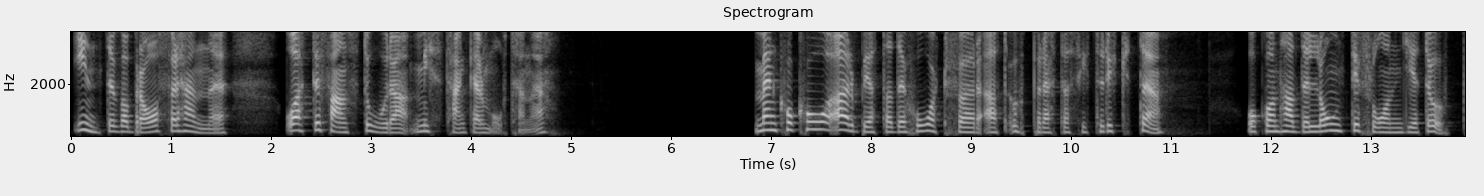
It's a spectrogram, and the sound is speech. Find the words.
inte var bra för henne och att det fanns stora misstankar mot henne. Men KK arbetade hårt för att upprätta sitt rykte och hon hade långt ifrån gett upp.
